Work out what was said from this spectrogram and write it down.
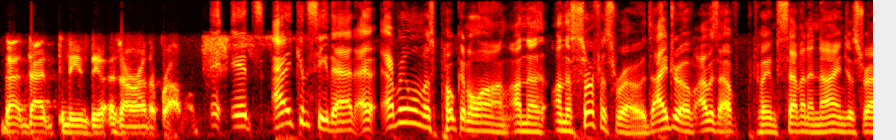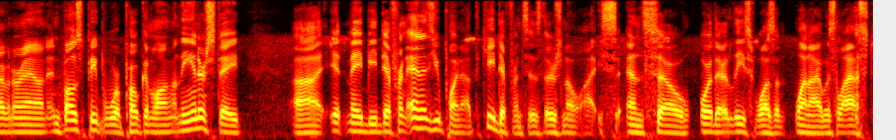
that, that to me is the is our other problem. It's I can see that everyone was poking along on the on the surface roads. I drove. I was out between seven and nine just driving around, and most people were poking along on the interstate. Uh, it may be different, and as you point out, the key difference is there's no ice, and so or there at least wasn't when I was last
